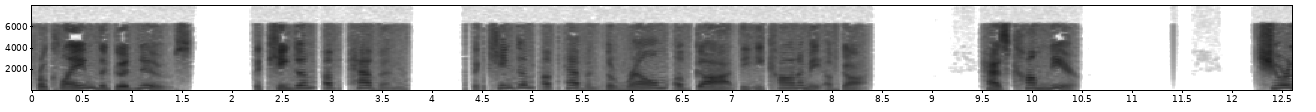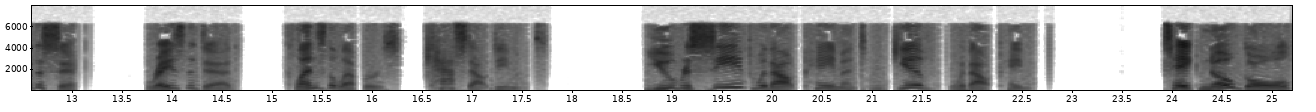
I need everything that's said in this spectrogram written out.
proclaim the good news. The kingdom of heaven, the kingdom of heaven, the realm of God, the economy of God, has come near cure the sick, raise the dead, cleanse the lepers, cast out demons. You received without payment, give without payment. Take no gold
